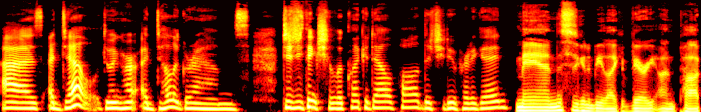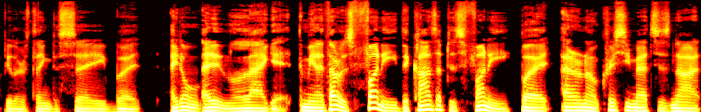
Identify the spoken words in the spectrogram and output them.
as adele doing her Adelegrams. did you think she looked like adele paul did she do pretty good man, this is going to be like a very unpopular thing to say, but I don't, I didn't lag it. I mean, I thought it was funny. The concept is funny, but I don't know. Chrissy Metz is not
